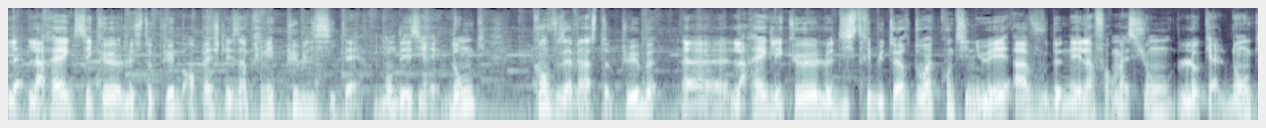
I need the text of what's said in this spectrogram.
la, règle, c'est que le stop pub empêche les imprimés publicitaires non désirés. Donc, quand vous avez un stop pub, euh, la règle est que le distributeur doit continuer à vous donner l'information locale. Donc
